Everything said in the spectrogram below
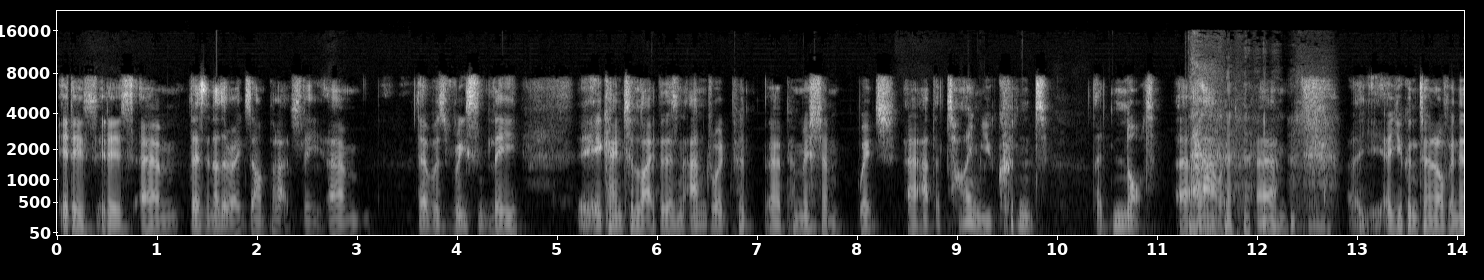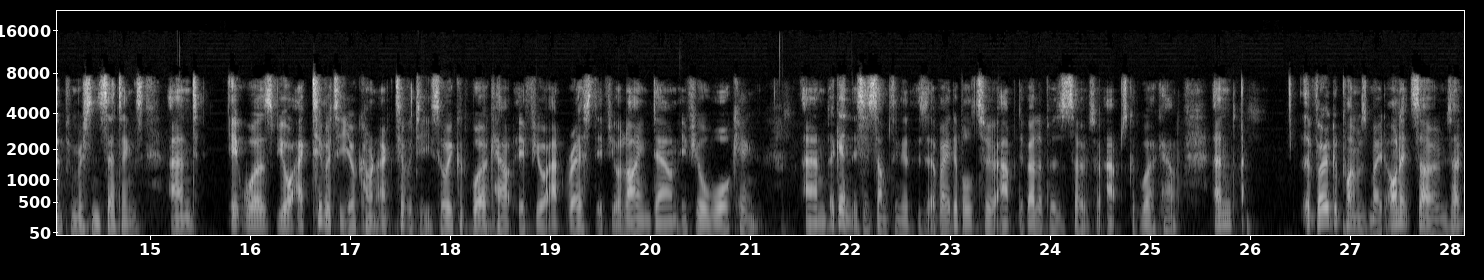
it is it is um, there's another example actually um, there was recently it came to light that there's an android per, uh, permission which uh, at the time you couldn't uh, not uh, allow it. Um, you can turn it off in the permission settings, and it was your activity, your current activity. So it could work out if you're at rest, if you're lying down, if you're walking. And again, this is something that is available to app developers, so so apps could work out. And a very good point was made on its own. So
